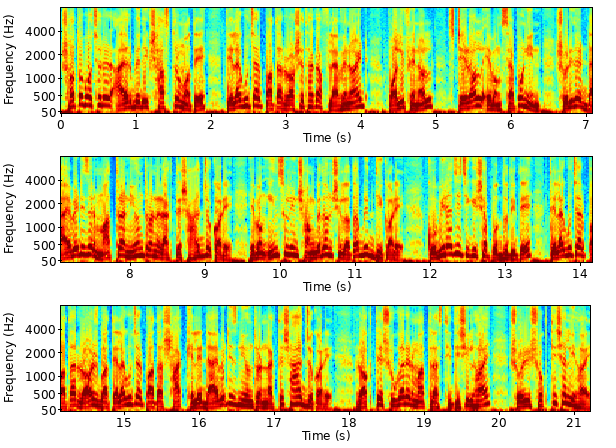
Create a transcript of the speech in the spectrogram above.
শত বছরের আয়ুর্বেদিক শাস্ত্রমতে তেলাগুচার পাতার রসে থাকা ফ্ল্যাভেনয়েড, পলিফেনল, স্টেরল এবং স্যাপোনিন শরীরের ডায়াবেটিসের মাত্রা নিয়ন্ত্রণে রাখতে সাহায্য করে এবং ইনসুলিন সংবেদনশীলতা বৃদ্ধি করে। কবিরাজি চিকিৎসা পদ্ধতিতে তেলাগুচার পাতার রস বা তেলাগুচার পাতার শাক খেলে ডায়াবেটিস নিয়ন্ত্রণ রাখতে সাহায্য করে। রক্তে সুগারের মাত্রা স্থিতিশীল হয়, শরীর শক্তিশালী হয়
